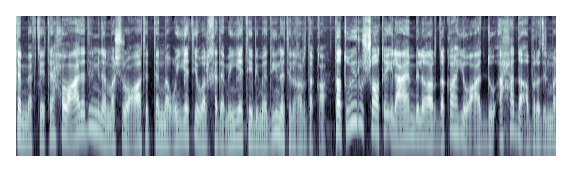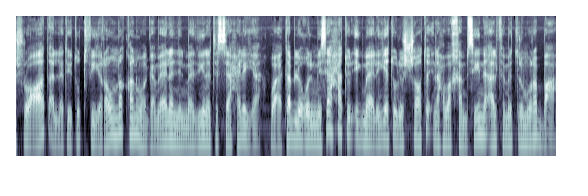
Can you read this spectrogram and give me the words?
تم افتتاح عدد من المشروعات التنموية والخدمية بمدينة الغردقة. تطوير الشاطئ العام بالغردقة يعد أحد أبرز المشروعات التي تضفي رونقا وجمالا للمدينة الساحلية وتبلغ المساحة الإجمالية للشاطئ نحو 50 ألف متر مربع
